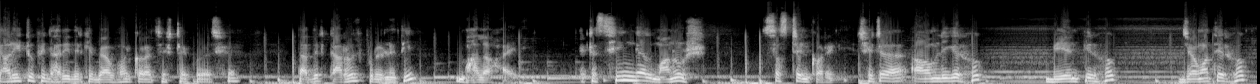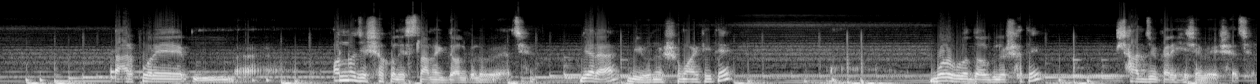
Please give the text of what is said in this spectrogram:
দাড়ি টুপিধারীদেরকে ব্যবহার করার চেষ্টা করেছে, তাদের কারোর পরিণতি ভালো হয়নি। একটা সিঙ্গেল মানুষ সাস্টেন করেনি। সেটা আওয়ামী লীগের হোক, বিএনপির হোক, জামাতের হোক, তারপরে অন্য যে সকল ইসলামিক দলগুলো রয়েছে, যারা বিভিন্ন সময়টিতে বড় বড় দলগুলোর সাথে সাহায্যকারী হিসেবে এসেছেন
